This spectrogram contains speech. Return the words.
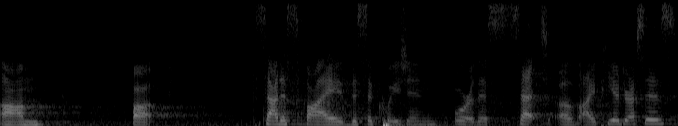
um, uh, satisfy this equation or this set of IP addresses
